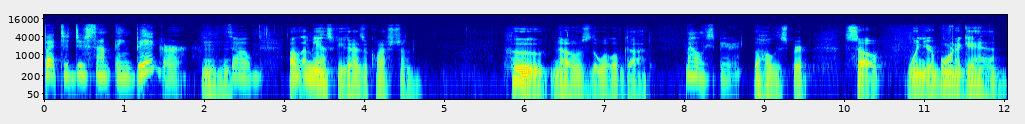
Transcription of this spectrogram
but to do something bigger mm-hmm. so Well, let me ask you guys a question. Who knows the will of God? the holy spirit The Holy Spirit. So, when you're born again,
